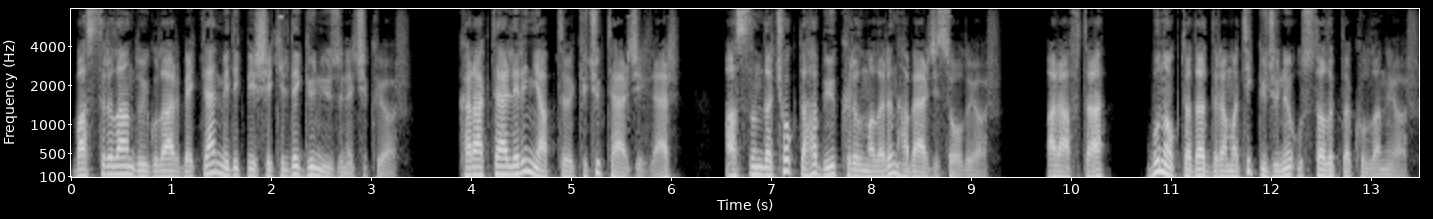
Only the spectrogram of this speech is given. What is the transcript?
bastırılan duygular beklenmedik bir şekilde gün yüzüne çıkıyor. Karakterlerin yaptığı küçük tercihler, aslında çok daha büyük kırılmaların habercisi oluyor. Arafta, bu noktada dramatik gücünü ustalıkla kullanıyor.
